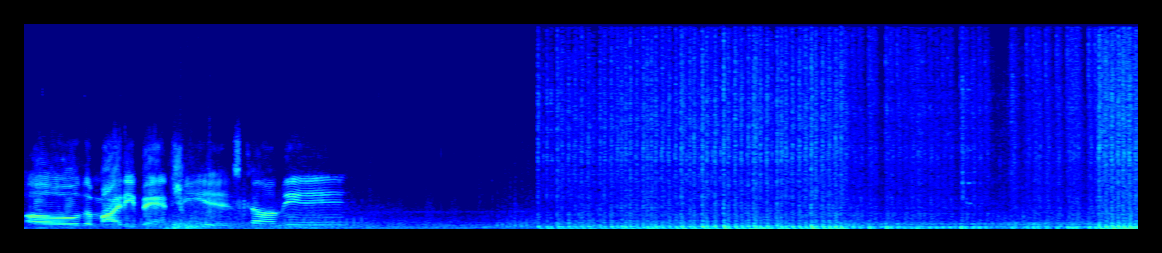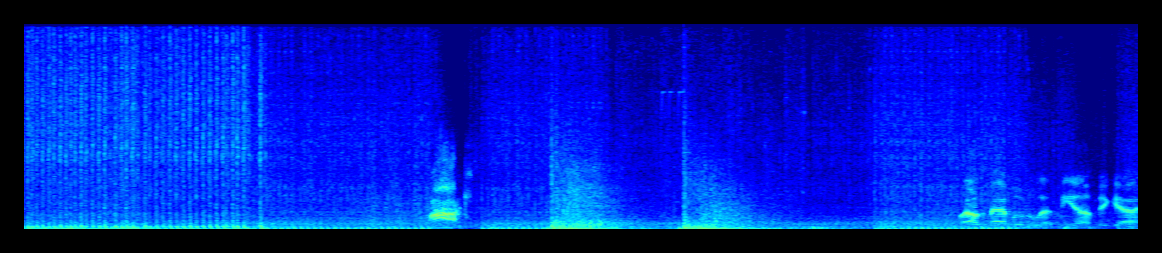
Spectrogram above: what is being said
Oh, the mighty banshee is coming. Fuck. To let me up, big guy.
